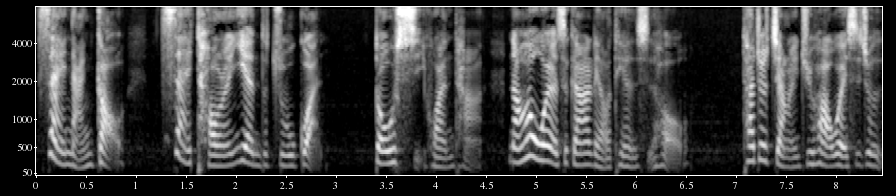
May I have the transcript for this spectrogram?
再难搞、再讨人厌的主管都喜欢她。然后我有次跟她聊天的时候，她就讲了一句话，我也是就。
